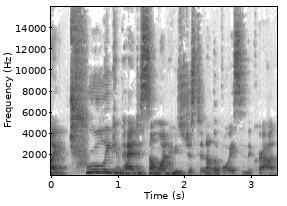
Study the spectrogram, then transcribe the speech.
like truly compared to someone who's just another voice in the crowd.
